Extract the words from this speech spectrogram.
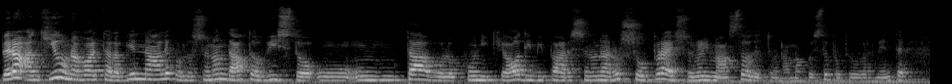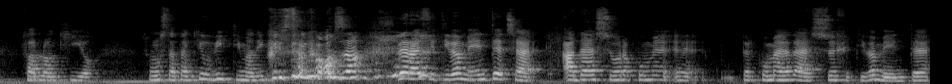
Però anch'io una volta alla Biennale, quando sono andata, ho visto un, un tavolo con i chiodi, mi pare, se non ero sopra, e sono rimasta, ho detto, no, ma questo potevo veramente farlo anch'io. Sono stata anch'io vittima di questa cosa, però effettivamente, cioè, adesso, ora come, eh, per com'è adesso, effettivamente,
